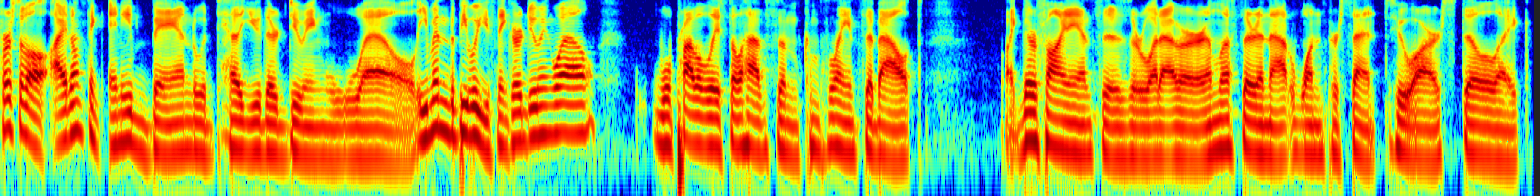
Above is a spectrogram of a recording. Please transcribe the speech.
first of all, I don't think any band would tell you they're doing well. Even the people you think are doing well will probably still have some complaints about like their finances or whatever, unless they're in that one percent who are still like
